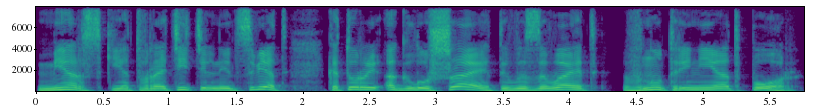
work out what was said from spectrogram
Мерзкий, отвратительный цвет, который оглушает и вызывает внутренний отпор.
